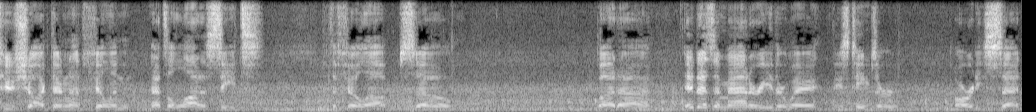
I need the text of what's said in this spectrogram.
too shocked they're not filling. That's a lot of seats to fill up, so. But uh, it doesn't matter either way. These teams are already set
